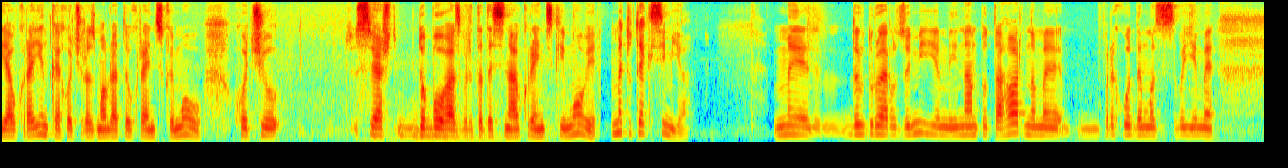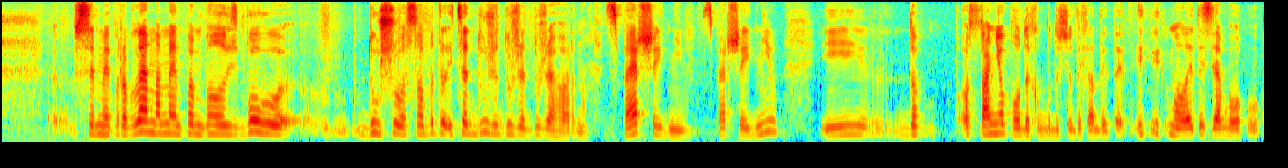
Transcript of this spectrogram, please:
Я українка, я хочу розмовляти українською мовою, хочу до Бога звертатися на українській мові. Ми тут як сім'я. Ми друг друга розуміємо, і нам тут гарно. Ми приходимо з своїми е, всіми проблемами, помолились Богу, душу освободили. І це дуже, дуже, дуже гарно. З перших днів, з перших днів і до останнього подиху буду сюди ходити і молитися Богу.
